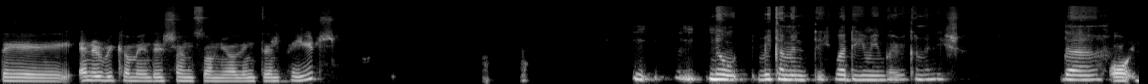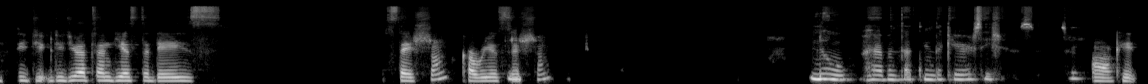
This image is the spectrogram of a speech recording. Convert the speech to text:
the any recommendations on your LinkedIn page? No, recommend. What do you mean by recommendation? The or did you did you attend yesterday's session, career session? No, I haven't attended the career sessions. Sorry. Okay,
